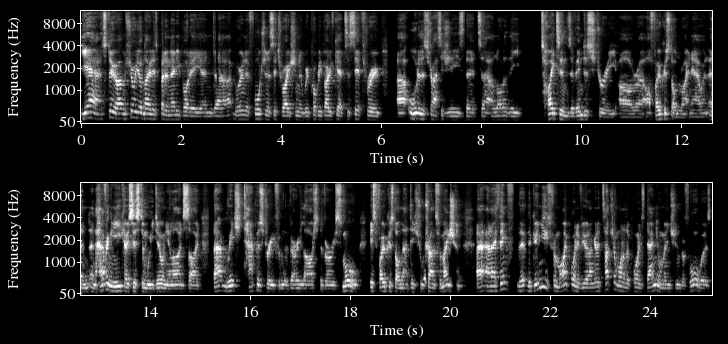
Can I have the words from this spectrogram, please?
Yeah, Stu, I'm sure you'll know this better than anybody. And uh, we're in a fortunate situation, and we probably both get to sit through uh, all of the strategies that uh, a lot of the titans of industry are uh, are focused on right now. And, and and having an ecosystem we do on the alliance side that rich tapestry from the very large to the very small is focused on that digital transformation. Uh, and i think the, the good news from my point of view and i'm going to touch on one of the points daniel mentioned before was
